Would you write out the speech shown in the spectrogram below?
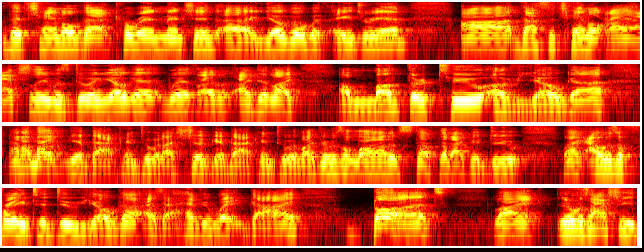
the channel that Corinne mentioned, uh, Yoga with Adriene, uh, that's the channel I actually was doing yoga with. I, I did like a month or two of yoga and I might get back into it. I should get back into it. Like there was a lot of stuff that I could do. Like I was afraid to do yoga as a heavyweight guy, but like there was actually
